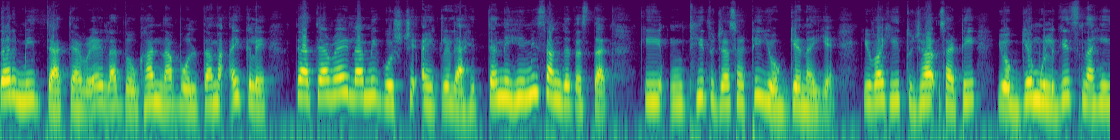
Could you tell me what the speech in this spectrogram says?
तर मी त्या त्या वेळेला दोघांना बोलताना ऐकले त्या त्या वेळेला मी गोष्टी ऐकलेल्या आहेत. त्या नेहमी सांगत असतात की ही तुझ्यासाठी योग्य नाही आहे किंवा ही तुझ्यासाठी योग्य मुलगीच नाही.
